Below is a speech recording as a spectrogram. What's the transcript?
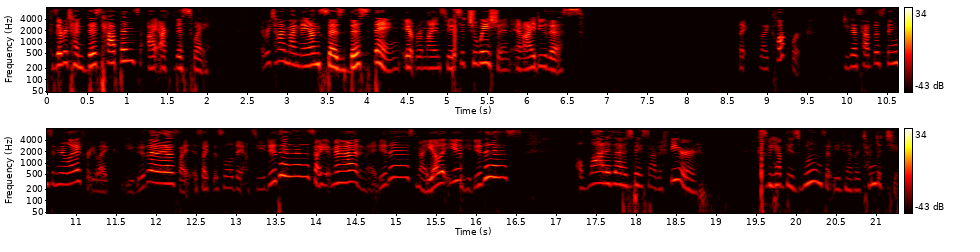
Because every time this happens, I act this way. Every time my man says this thing, it reminds me of a situation, and I do this. Like, like clockwork. Do you guys have those things in your life where you like, you do this, I, it's like this little dance. You do this, I get mad, and I do this, and I yell at you, you do this. A lot of that is based out of fear because we have these wounds that we've never tended to.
